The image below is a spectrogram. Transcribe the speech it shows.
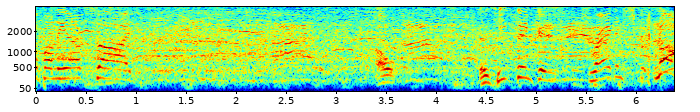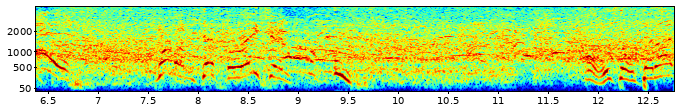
up on the outside. Oh, is he thinking Dragon Scream? No! Swerve out of desperation. Oof. Oh, he's going Deadeye.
